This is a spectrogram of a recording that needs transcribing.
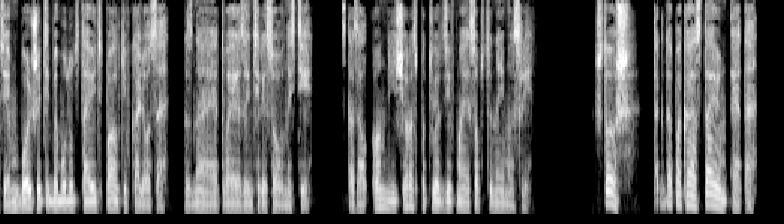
тем больше тебе будут ставить палки в колеса, зная о твоей заинтересованности», — сказал он, еще раз подтвердив мои собственные мысли. «Что ж, тогда пока оставим это»,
